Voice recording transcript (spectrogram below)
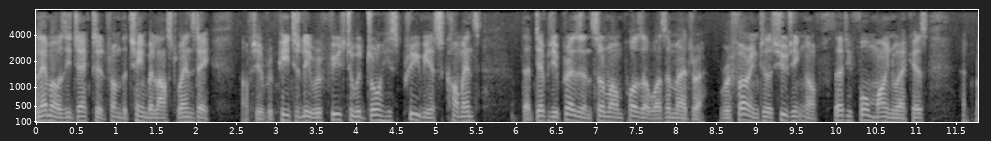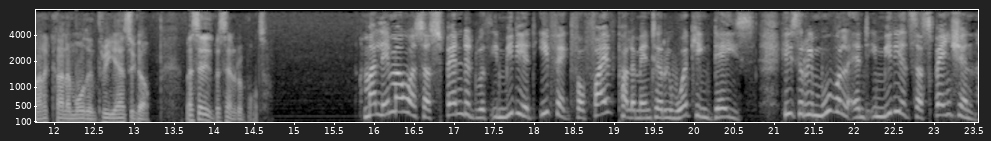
Malema was ejected from the chamber last Wednesday after he repeatedly refused to withdraw his previous comments that Deputy President Cyril Ramaphosa was a murderer, referring to the shooting of 34 mine workers at Marikana more than three years ago. Mercedes Besent reports. Malema was suspended with immediate effect for five parliamentary working days. His removal and immediate suspension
